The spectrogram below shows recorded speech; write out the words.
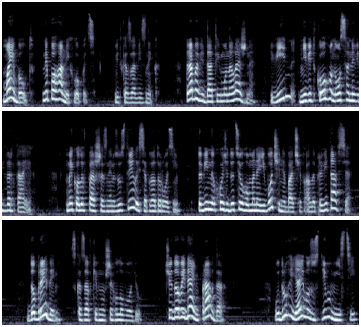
Мейболд непоганий хлопець, відказав візник. Треба віддати йому належне. Він ні від кого носа не відвертає. Ми, коли вперше з ним зустрілися на дорозі, то він, хоч до цього мене і в очі не бачив, але привітався. Добрий день, сказав, кивнувши головою. Чудовий день, правда? Удруге я його зустрів у місті,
